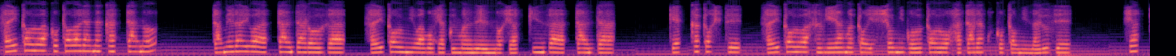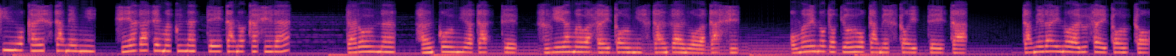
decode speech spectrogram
斎藤は断らなかったの？ためらいはあったんだろうが、斎藤には500万円の借金があったんだ。結果として、斎藤は杉山と一緒に強盗を働くことになるぜ。借金を返すために、視野が狭くなっていたのかしら？だろうな、犯行にあたって、杉山は斎藤にスタンガンを渡し、お前の度胸を試すと言っていた。ためらいのある斎藤と、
